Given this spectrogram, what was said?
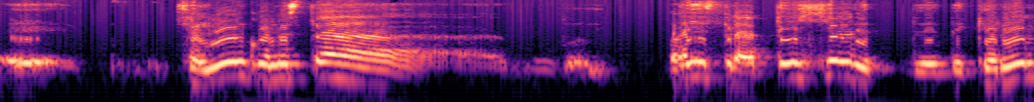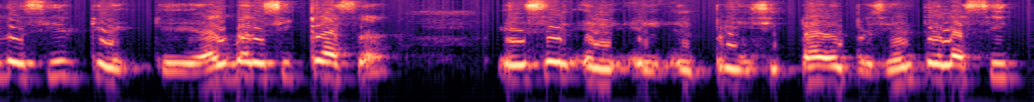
eh, salieron con esta vaya estrategia de, querer decir que, que Álvarez y Casa es el, principal, el presidente de la CIT,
